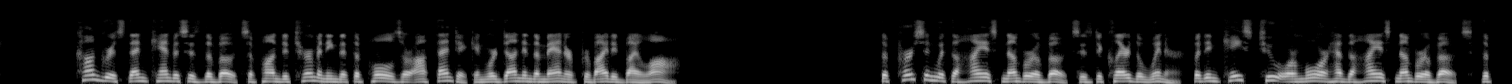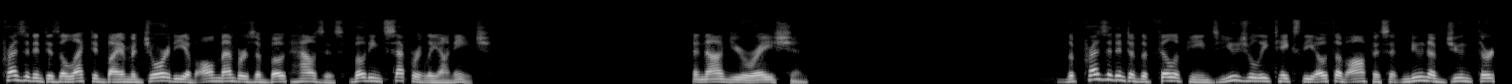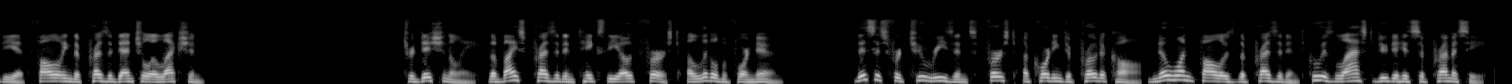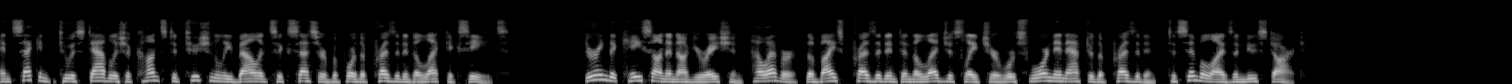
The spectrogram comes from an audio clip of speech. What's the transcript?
Congress then canvasses the votes upon determining that the polls are authentic and were done in the manner provided by law. The person with the highest number of votes is declared the winner, but in case two or more have the highest number of votes, the president is elected by a majority of all members of both houses, voting separately on each. Inauguration the President of the Philippines usually takes the oath of office at noon of June 30 following the presidential election. Traditionally, the Vice President takes the oath first, a little before noon. This is for two reasons. First, according to protocol, no one follows the president, who is last due to his supremacy, and second, to establish a constitutionally valid successor before the president-elect exceeds. During the Quezon inauguration, however, the vice president and the legislature were sworn in after the president, to symbolize a new start.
